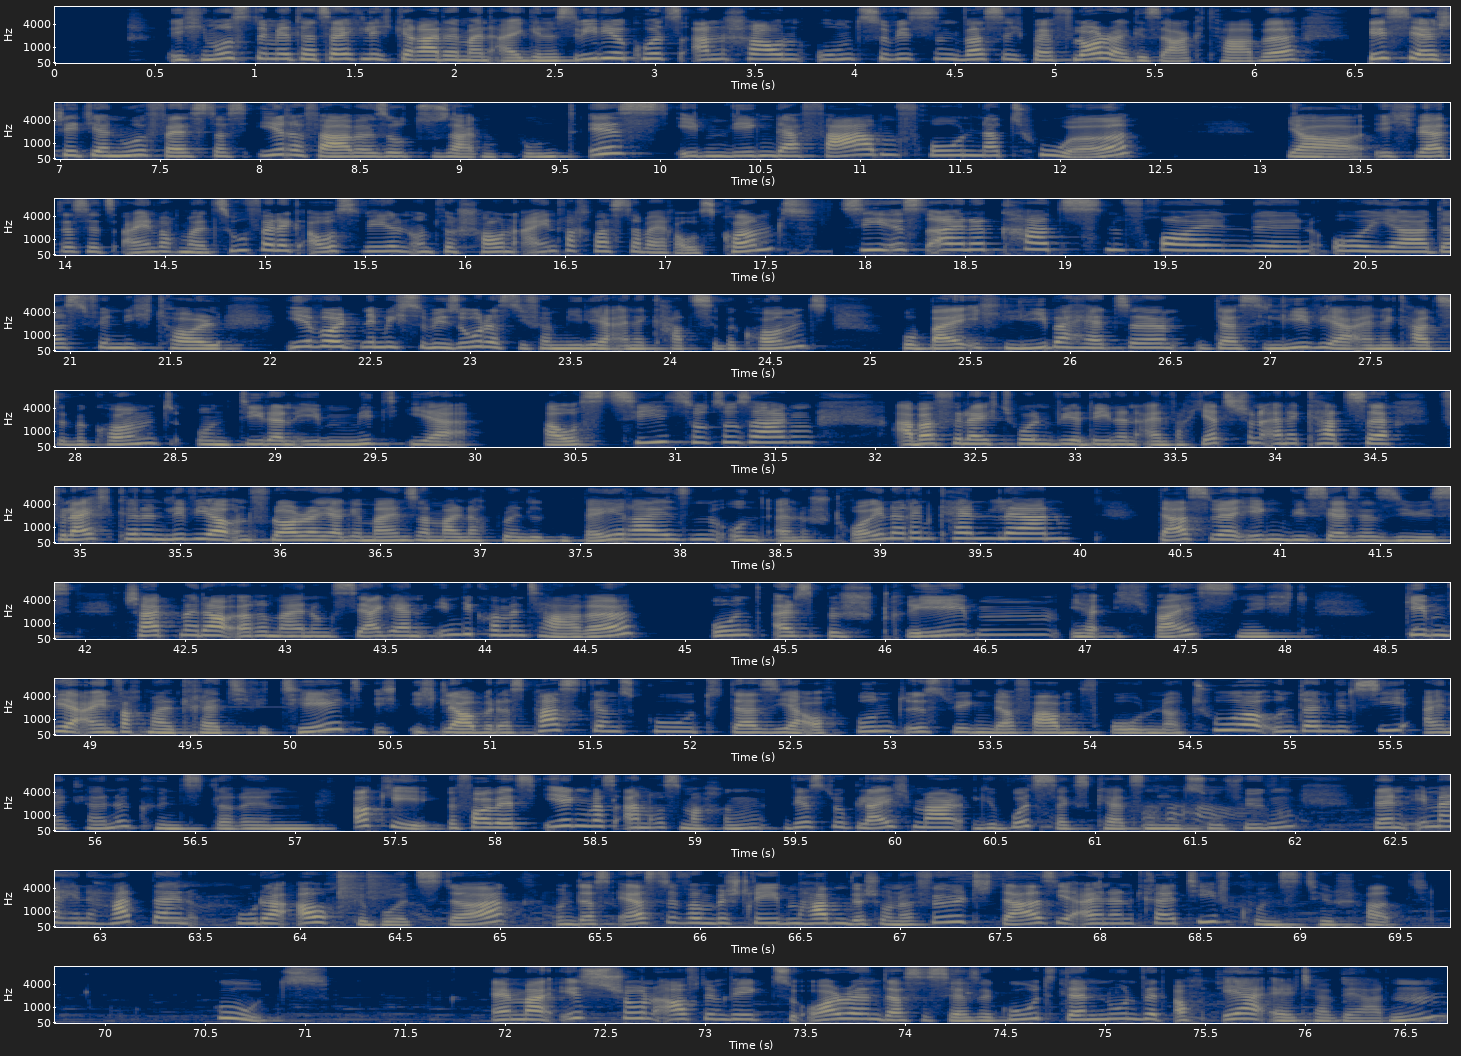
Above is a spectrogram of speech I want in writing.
Ich musste mir tatsächlich gerade mein eigenes Video kurz anschauen, um zu wissen, was ich bei Flora gesagt habe. Bisher steht ja nur fest, dass ihre Farbe sozusagen bunt ist, eben wegen der farbenfrohen Natur. Ja, ich werde das jetzt einfach mal zufällig auswählen und wir schauen einfach, was dabei rauskommt. Sie ist eine Katzenfreundin. Oh ja, das finde ich toll. Ihr wollt nämlich sowieso, dass die Familie eine Katze bekommt. Wobei ich lieber hätte, dass Livia eine Katze bekommt und die dann eben mit ihr auszieht sozusagen. Aber vielleicht holen wir denen einfach jetzt schon eine Katze. Vielleicht können Livia und Flora ja gemeinsam mal nach Brindleton Bay reisen und eine Streunerin kennenlernen. Das wäre irgendwie sehr, sehr süß. Schreibt mir da eure Meinung sehr gern in die Kommentare. Und als Bestreben, ja, ich weiß nicht, geben wir einfach mal Kreativität. Ich, ich, glaube, das passt ganz gut, da sie ja auch bunt ist wegen der farbenfrohen Natur. Und dann wird sie eine kleine Künstlerin. Okay, bevor wir jetzt irgendwas anderes machen, wirst du gleich mal Geburtstagskerzen hinzufügen. Denn immerhin hat dein Bruder auch Geburtstag. Und das erste vom Bestreben haben wir schon erfüllt, da sie einen Kreativkunsttisch hat. Gut. Emma ist schon auf dem Weg zu Oren, das ist sehr, sehr gut, denn nun wird auch er älter werden.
